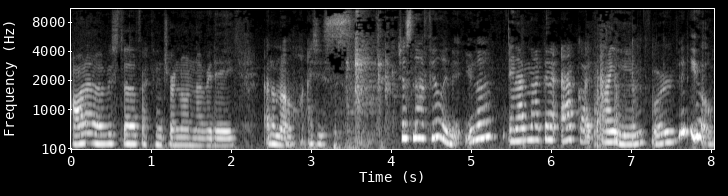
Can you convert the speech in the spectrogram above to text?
all that other stuff I can journal another day. I don't know. I just, just not feeling it, you know? And I'm not gonna act like I am for a video.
